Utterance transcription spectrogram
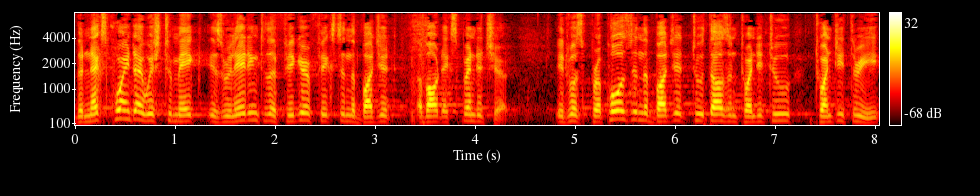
The next point I wish to make is relating to the figure fixed in the budget about expenditure. It was proposed in the budget 2022-23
